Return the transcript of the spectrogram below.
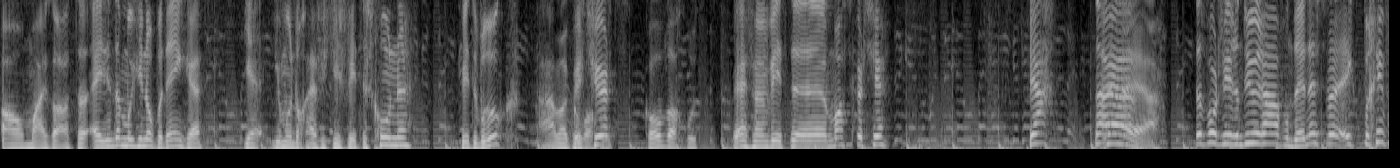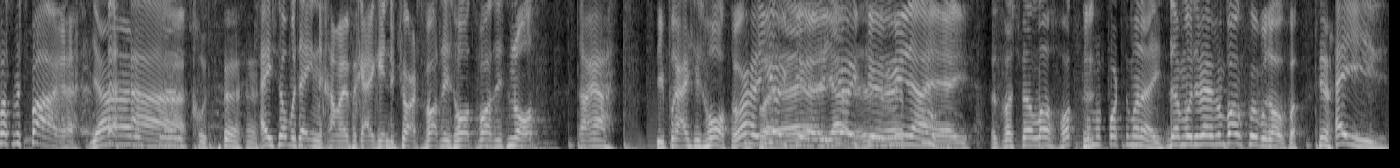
Oh my god, dat, en dat moet je nog bedenken. Je, je moet nog eventjes witte schoenen, witte broek, Ja, maar wit shirt, Komt wel goed. even een wit eh, maskertje. Ja, nou ja, Ja, ja. dat wordt weer een dure avond Dennis. Ik begin vast met sparen. Ja, dat is, eh, dat is goed. hey, zometeen gaan we even kijken in de chart. Wat is hot, wat is not? Nou ja, die prijs is hot hoor. Jeutje, eh, mina. hey. Het was wel eh, hot voor mijn portemonnee. Daar moeten we even een bank voor beroven. Ja. hey,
